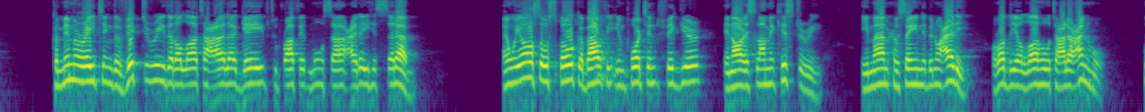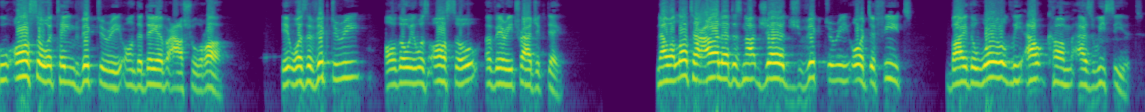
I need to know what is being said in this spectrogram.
commemorating the victory that Allah Ta'ala gave to Prophet Musa alayhi salam. And we also spoke about the important figure in our Islamic history, Imam Hussein ibn Ali radiyallahu ta'ala anhu, who also attained victory on the day of Ashura. It was a victory, although it was also a very tragic day. Now, Allah Ta'ala does not judge victory or defeat by the worldly outcome as we see it.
